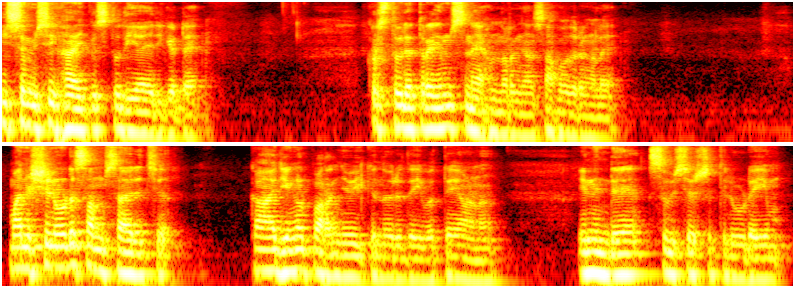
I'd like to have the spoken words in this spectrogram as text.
ഈശമിശിഹായ്ക്ക് സ്തുതിയായിരിക്കട്ടെ. ക്രിസ്തുവിൽ എത്രയും സ്നേഹം നിറഞ്ഞ സഹോദരങ്ങളെ മനുഷ്യനോട് സംസാരിച്ച് കാര്യങ്ങൾ പറഞ്ഞു വയ്ക്കുന്ന ഒരു ദൈവത്തെയാണ് ഇന്നിന്റെ സുവിശേഷത്തിലൂടെയും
